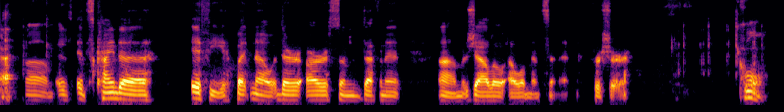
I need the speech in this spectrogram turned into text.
um, it's, it's kind of iffy but no there are some definite um, giallo elements in it for sure Cool.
